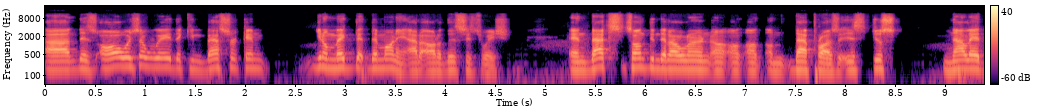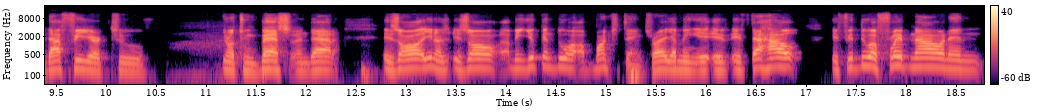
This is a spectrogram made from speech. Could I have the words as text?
uh, there's always a way the investor can you know make the, the money out, out of this situation. And that's something that i learned on, on, on that process. Is just not let that fear to you know to invest and that. Is all you know is all i mean you can do a, bunch of things right? I mean if, if that how if you do a flip now and then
